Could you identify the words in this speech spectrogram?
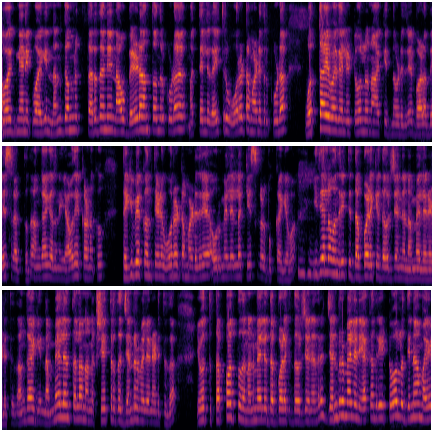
ಅವೈಜ್ಞಾನಿಕವಾಗಿ ನನ್ನ ಗಮನಕ್ಕೆ ತರದನೆ ನಾವು ಬೇಡ ಅಂತಂದ್ರು ಕೂಡ ಮತ್ತೆ ಅಲ್ಲಿ ರೈತರು ಹೋರಾಟ ಮಾಡಿದ್ರು ಕೂಡ ಒತ್ತಾಯವಾಗಿ ಅಲ್ಲಿ ಟೋಲನ್ನು ಹಾಕಿದ್ ನೋಡಿದರೆ ಭಾಳ ಬೇಸರ ಆಗ್ತದೆ. ಹಂಗಾಗಿ ಅದನ್ನು ಯಾವುದೇ ಕಾರಣಕ್ಕೂ ತೆಗಿಬೇಕು ಅಂತೇಳಿ ಹೋರಾಟ ಮಾಡಿದರೆ ಅವ್ರ ಮೇಲೆಲ್ಲ ಕೇಸ್ಗಳು ಬುಕ್ ಆಗ್ಯಾವ. ಇದೆಲ್ಲ ಒಂದು ರೀತಿ ದಬ್ಬಾಳಿಕೆ ದೌರ್ಜನ್ಯ ನಮ್ಮ ಮೇಲೆ ನಡೀತದೆ. ಹಂಗಾಗಿ ನಮ್ಮ ಮೇಲೆ ಅಂತಲ್ಲ ನನ್ನ ಕ್ಷೇತ್ರದ ಜನರ ಮೇಲೆ ನಡೀತದೆ. ಇವತ್ತು ತಪ್ಪಾಗ್ತದೆ ನನ್ನ ಮೇಲೆ ದಬ್ಬಾಳಿಕೆ ದೌರ್ಜನ್ಯ ಅಂದರೆ ಜನರ ಮೇಲೆ ಯಾಕಂದ್ರೆ ಈ ಟೋಲ್ ದಿನ ಮಹಿ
